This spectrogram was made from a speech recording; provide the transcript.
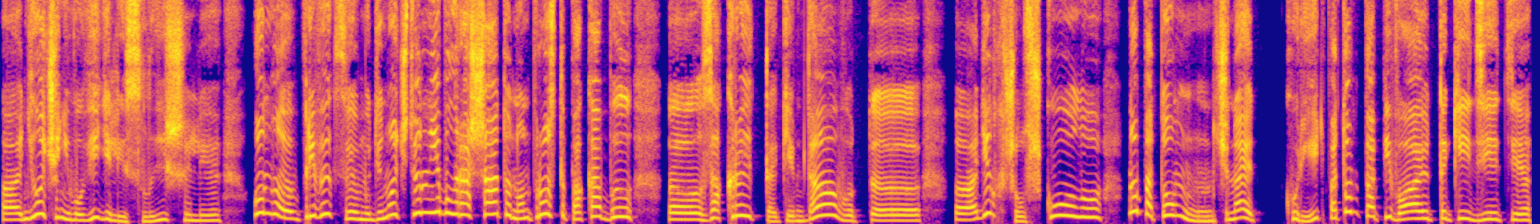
а, не очень его видели и слышали. Он э, привык к своему одиночеству, он не был расшатан, он просто пока был э, закрыт таким, да, вот э, один шел в школу, ну, потом начинает курить, потом попивают такие дети.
